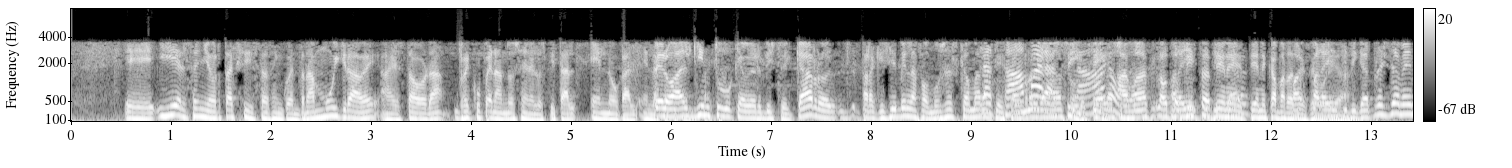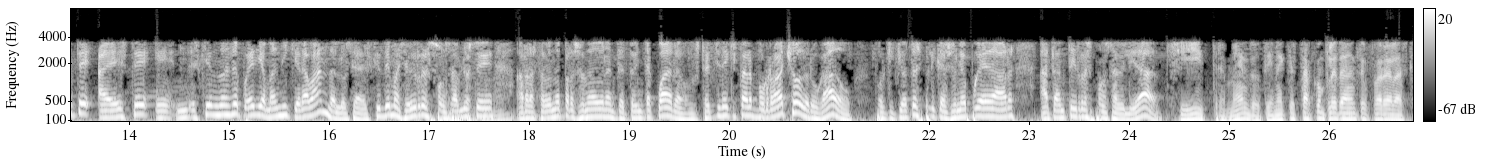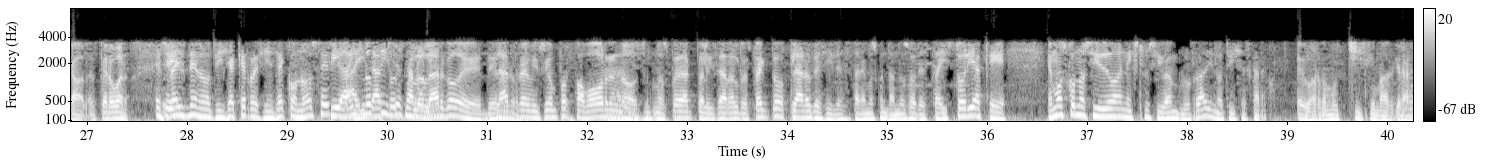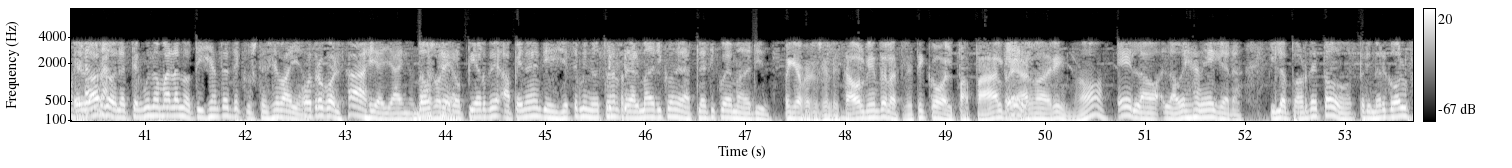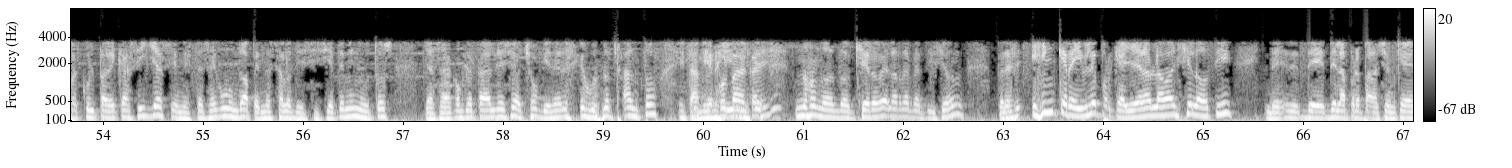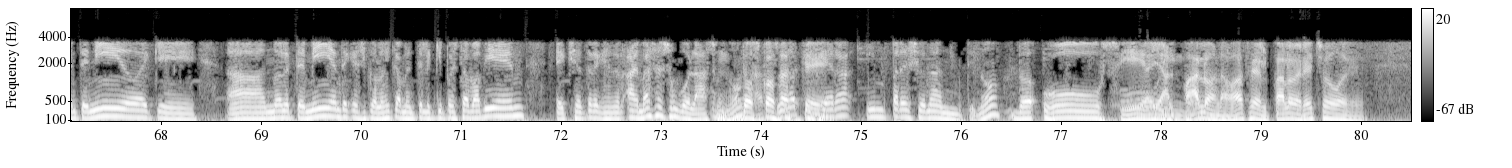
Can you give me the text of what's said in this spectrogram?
Eh, y el señor taxista se encuentra muy grave a esta hora recuperándose en el hospital en Nogal. En la Pero alguien tuvo que haber visto el carro. ¿Para qué sirven las famosas cámaras Las que están cámaras, rodeadas claro. la ciudad? Además, la Para autopista identificar- tiene- tiene cámaras de para, para seguridad. identificar precisamente a este, eh, es que no se puede llamar ni siquiera vándalo. O sea, es que es demasiado irresponsable usted arrastrar a una persona durante 30 cuadras. Usted tiene que estar borracho o drogado. Porque ¿qué otra explicación le puede dar a tanta irresponsabilidad? Sí, tremendo. Tiene que estar completamente fuera de las cámaras. Pero bueno, Es eh, una noticia que recién se conoce. si hay, datos noticias a lo muy- largo de, de Claro. nuestra emisión, por favor, Claro nos, sí. nos puede actualizar al respecto. Claro que sí, les estaremos contando sobre esta historia que hemos conocido en exclusiva en Blue Radio y Noticias Caracol. Eduardo, muchísimas gracias. Eduardo, le tengo una mala noticia antes de que usted se vaya. Otro gol. Ay, ay, ay. a 2-0, golear. pierde apenas en 17 minutos el Real Madrid con el Atlético de Madrid. Oiga, pero se le está volviendo el Atlético el papá al Real Eh. Madrid, ¿no? Eh, la, la oveja negra. Y lo peor de todo, el primer gol fue culpa de Casillas y en este segundo, apenas a los 17 minutos, ya se va a completar el 18, viene el segundo tanto. ¿Y también de? No, no, no quiero ver la repetición, pero es increíble porque ayer hablaba Ancelotti de, de, de la preparación que habían tenido, de que ah, no le temían, de que psicológicamente el equipo estaba bien, etcétera, etcétera. Además es un golazo, ¿no? Dos cosas Una que- tijera impresionante, ¿no? Do- uh, sí, ahí al palo, a la base del palo derecho de,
